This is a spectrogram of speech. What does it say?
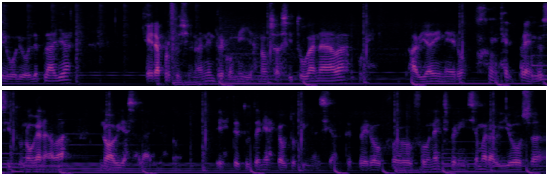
el voleibol de playa. Era profesional entre comillas, ¿no? O sea, si tú ganabas, pues había dinero en el premio, si tú no ganabas, no había salario. Este, tú tenías que autofinanciarte. Pero fue, fue una experiencia maravillosa.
